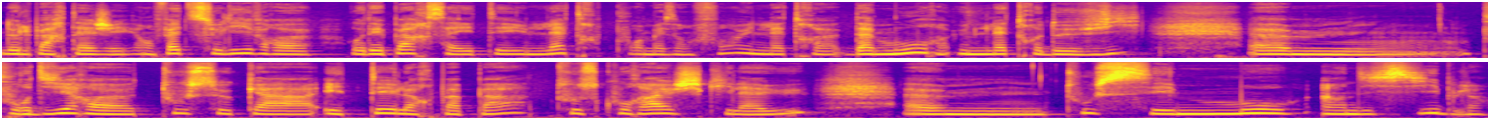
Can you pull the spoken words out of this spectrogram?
de le partager. En fait, ce livre, euh, au départ, ça a été une lettre pour mes enfants, une lettre d'amour, une lettre de vie, euh, pour dire tout ce qu'a été leur papa, tout ce courage qu'il a eu, tous ces mots indicibles.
